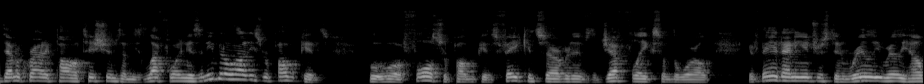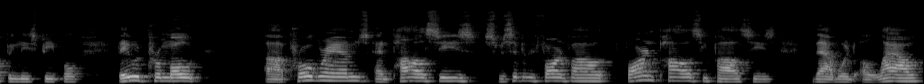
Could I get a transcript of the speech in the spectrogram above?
Democratic politicians and these left wingers, and even a lot of these Republicans who, who are false Republicans, fake conservatives, the Jeff Flakes of the world, if they had any interest in really, really helping these people, they would promote uh, programs and policies, specifically foreign, foreign policy policies that would allow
